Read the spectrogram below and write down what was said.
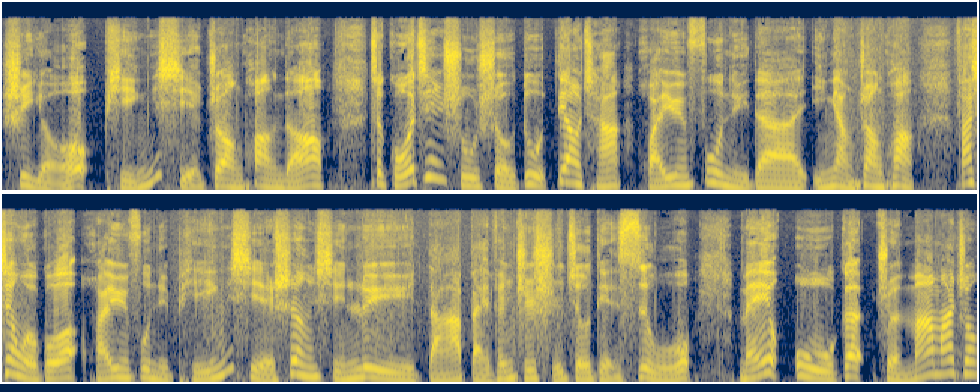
是有贫血状况的哦。这国健署首度调查怀孕妇女的营养状况，发现我国怀孕妇女贫血盛行率达百分之十九点四五，每五个准妈妈中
